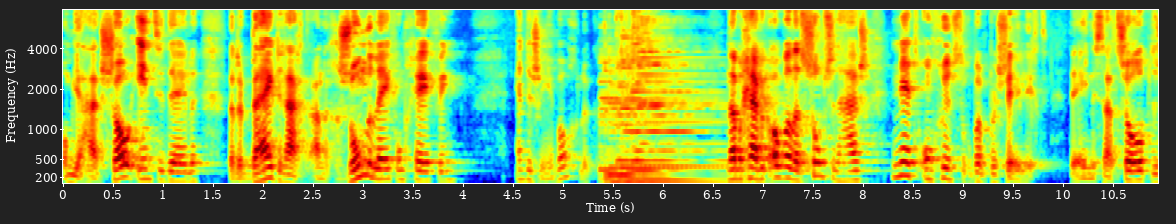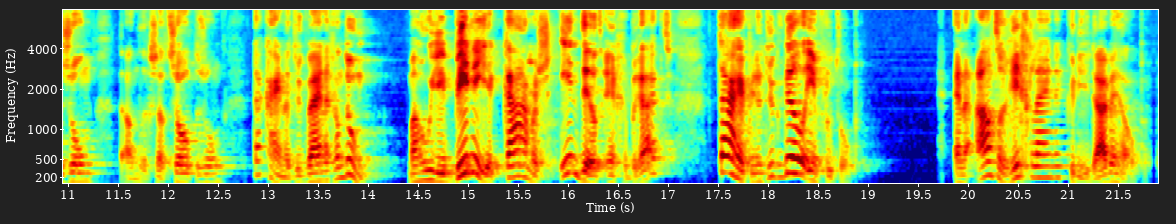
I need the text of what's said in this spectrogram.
om je huis zo in te delen dat het bijdraagt aan een gezonde leefomgeving en dus aan je woongeluk. Nou begrijp ik ook wel dat soms een huis net ongunstig op een perceel ligt. De ene staat zo op de zon, de andere staat zo op de zon. Daar kan je natuurlijk weinig aan doen. Maar hoe je binnen je kamers indeelt en gebruikt, daar heb je natuurlijk wel invloed op. En een aantal richtlijnen kunnen je daarbij helpen.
